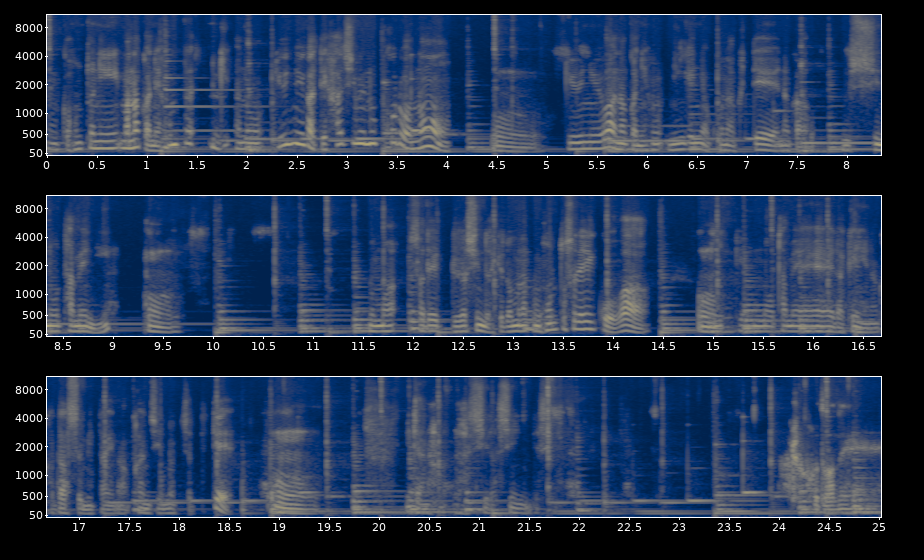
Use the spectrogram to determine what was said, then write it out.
なんか本当に、まあなんかね、本当あの牛乳が出始めの頃のうん。牛乳はなんか日本人間には来なくて、なんか牛のためにうん。飲まされるらしいんだけども、なんかもう本当それ以降はうん。人間のためだけになんか出すみたいな感じになっちゃってて、うん。みたいな話らしいんですよね。なるほどね。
